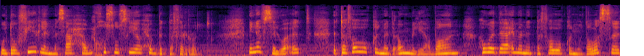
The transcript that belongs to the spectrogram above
وتوفير للمساحة والخصوصية وحب التفرد. بنفس الوقت التفوق المدعوم باليابان هو دائما التفوق المتوسط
